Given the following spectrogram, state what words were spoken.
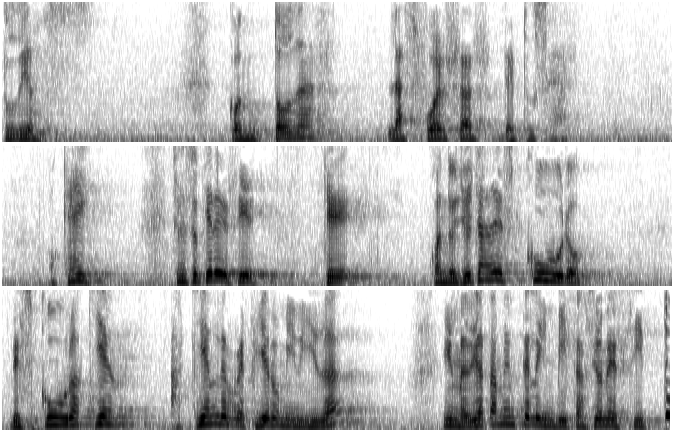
tu Dios con todas las fuerzas de tu ser. ¿Ok? Entonces eso quiere decir que cuando yo ya descubro, descubro a quién ¿a quién le refiero mi vida? Inmediatamente la invitación es, si tú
